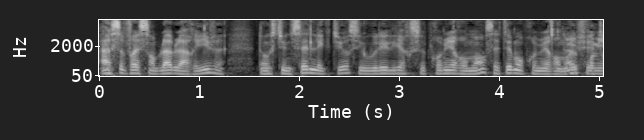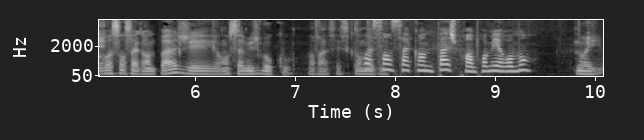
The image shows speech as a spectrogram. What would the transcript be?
invraisemblable arrive. Donc c'est une scène lecture. Si vous voulez lire ce premier roman, c'était mon premier roman. Le il fait premier. 350 pages et on s'amuse beaucoup. Enfin, c'est ce qu'on m'a dit. 350 pages pour un premier roman? Oui.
